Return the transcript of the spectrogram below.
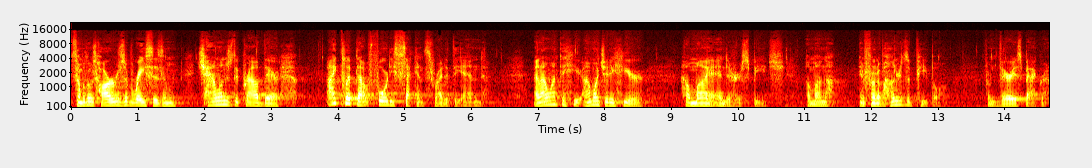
some of those horrors of racism, challenged the crowd there. I clipped out 40 seconds right at the end. And I want, to hear, I want you to hear how Maya ended her speech among, in front of hundreds of people from various backgrounds.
